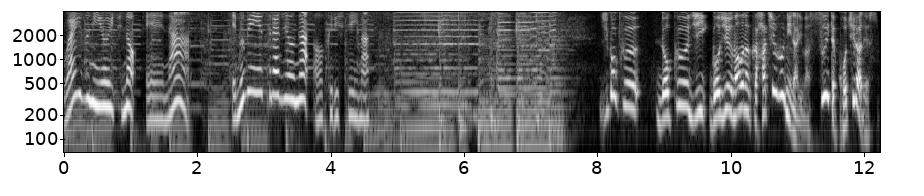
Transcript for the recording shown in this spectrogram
上泉雄一のエーナー。MBS ラジオがお送りしています。時刻6時50まもなく8分になります。続いてこちらです。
